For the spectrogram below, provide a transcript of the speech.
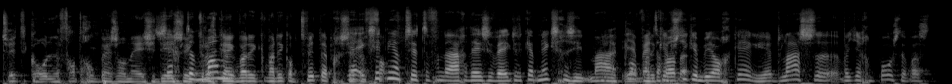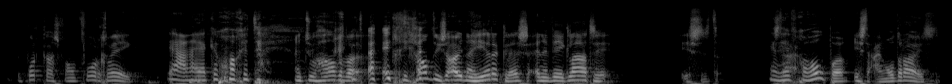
Twitter code, dat valt toch ook best wel mee als je Zegt deze de week terugkijkt wat ik, wat ik op Twitter heb gezet. Ja, ik zit niet op Twitter vandaag deze week, dus ik heb niks gezien. Maar Ja, jij dat klopt, bent toch ik heb stiekem bij jou gekeken. Het laatste wat je gepost hebt was de podcast van vorige week. Ja, nou ja, ik heb gewoon geen tijd. En toen haalden we gigantisch uit naar Heracles. En een week later is, het, Ja, het heeft geholpen. is de angel eruit.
